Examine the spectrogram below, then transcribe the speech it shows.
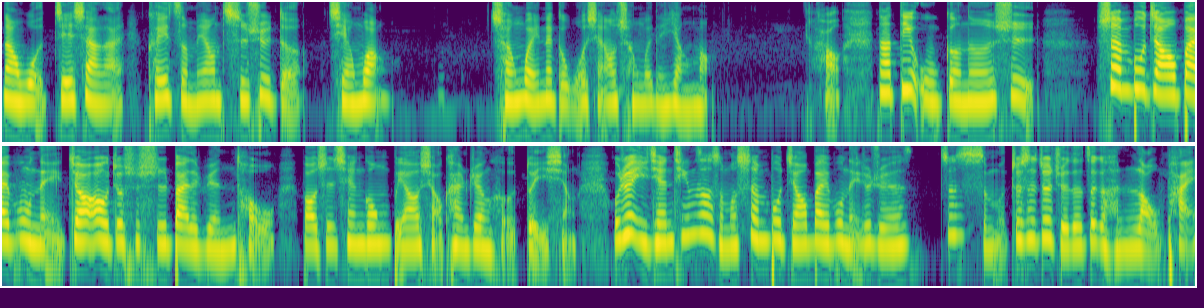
那我接下来可以怎么样持续的前往，成为那个我想要成为的样貌？好，那第五个呢是。胜不骄，败不馁，骄傲就是失败的源头。保持谦恭，不要小看任何对象。我觉得以前听这什么胜不骄，败不馁，就觉得。这是什么？就是就觉得这个很老派，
